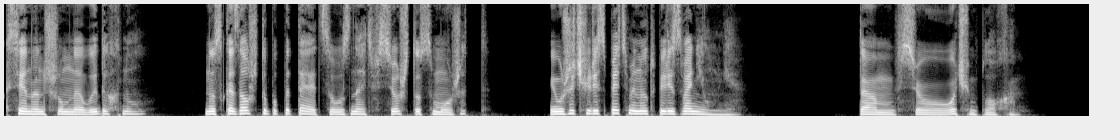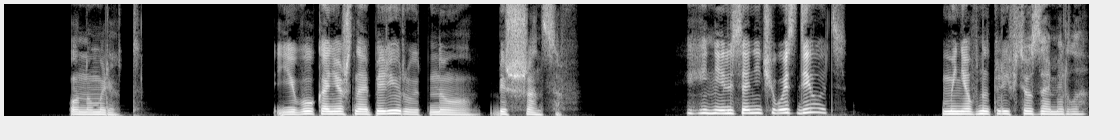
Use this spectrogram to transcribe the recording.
Ксенон шумно выдохнул, но сказал, что попытается узнать все, что сможет, и уже через пять минут перезвонил мне. Там все очень плохо. Он умрет. Его, конечно, оперируют, но без шансов. И нельзя ничего сделать? У меня внутри все замерло.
